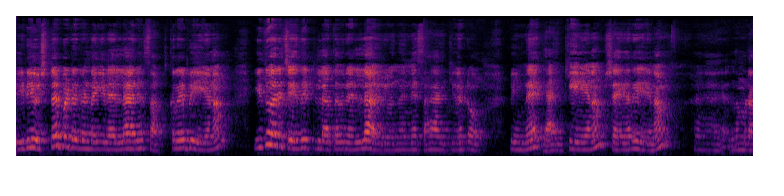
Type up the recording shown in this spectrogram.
വീഡിയോ ഇഷ്ടപ്പെട്ടിട്ടുണ്ടെങ്കിൽ എല്ലാവരും സബ്സ്ക്രൈബ് ചെയ്യണം. ഇതുവരെ ചെയ്തിട്ടില്ലാത്തവരെല്ലാവരും ഒന്ന് എന്നെ സഹായിക്കും കേട്ടോ. പിന്നെ ലൈക്ക് ചെയ്യണം ഷെയർ ചെയ്യണം. നമ്മുടെ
